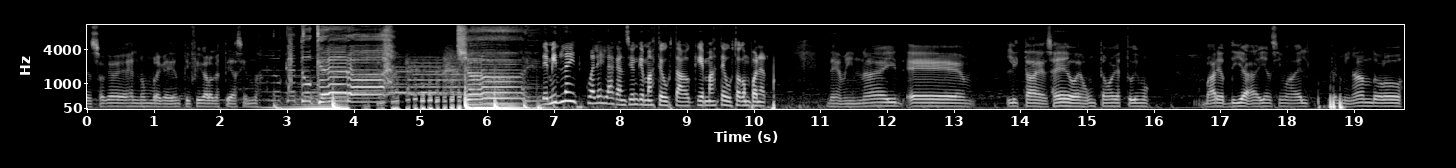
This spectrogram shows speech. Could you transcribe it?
pienso que es el nombre que identifica lo que estoy haciendo. De Midnight, ¿cuál es la canción que más te gusta o que más te gustó componer? De Midnight, eh, Lista de Deseos, es un tema que estuvimos varios días ahí encima de él, terminándolo,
